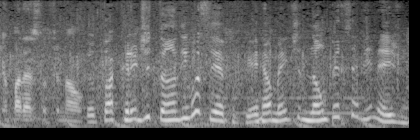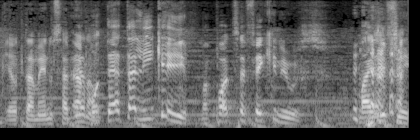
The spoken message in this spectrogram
que aparece no final. Eu tô acreditando em você, porque realmente não percebi mesmo. Eu também não sabia, É, não. botei até link aí, mas pode ser fake news. Mas enfim,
